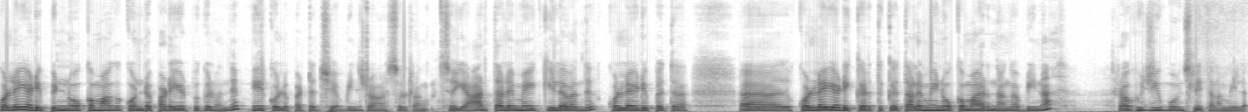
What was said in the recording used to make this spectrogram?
கொள்ளையடிப்பின் நோக்கமாக கொண்ட படையெடுப்புகள் வந்து மேற்கொள்ளப்பட்டுச்சு அப்படின்னு சொல்கிறாங்க ஸோ யார் தலைமை கீழே வந்து கொள்ளையடிப்பு த கொள்ளையடிக்கிறதுக்கு தலைமை நோக்கமாக இருந்தாங்க அப்படின்னா ரகுஜி போன்ஸ்லே தலைமையில்.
